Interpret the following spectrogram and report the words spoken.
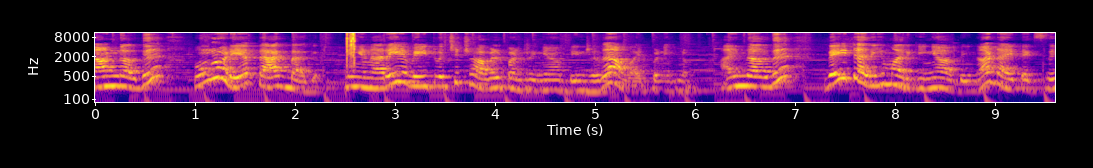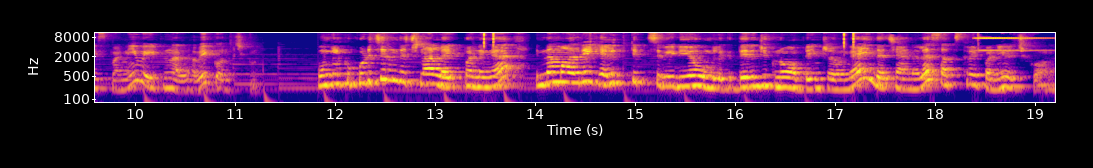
நான்காவது உங்களுடைய பேக் பேக் நீங்கள் நிறைய வெயிட் வச்சு ட்ராவல் பண்ணுறீங்க அப்படின்றத அவாய்ட் பண்ணிக்கணும். ஐந்தாவது வெயிட் அதிகமாக இருக்கீங்க அப்படின்னா டயட் எக்ஸசைஸ் பண்ணி வெயிட் நல்லாவே குறைச்சிக்கணும். உங்களுக்கு பிடிச்சிருந்துச்சுன்னா லைக் பண்ணுங்கள் இந்த மாதிரி ஹெல்த் டிப்ஸ் வீடியோ உங்களுக்கு தெரிஞ்சுக்கணும் அப்படின்றவங்க இந்த சேனலை சப்ஸ்கிரைப் பண்ணி வச்சுக்கோங்க.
